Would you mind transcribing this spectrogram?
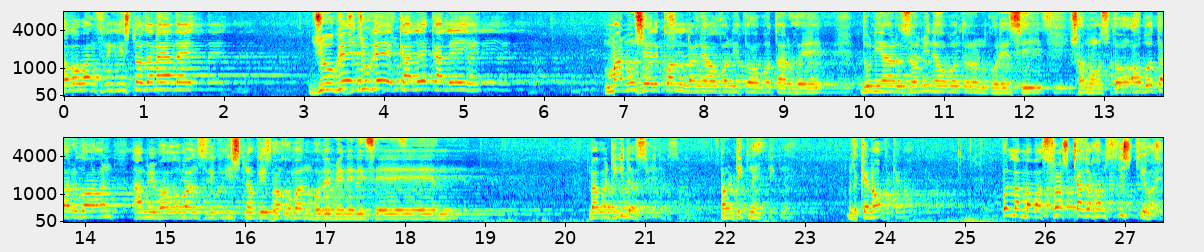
ভগবান শ্রীকৃষ্ণ জানায়া দেয়, যুগে যুগে, কালে কালে মানুষের কল্যাণে অগণিত অবতার হয়ে দুনিয়ার জমিনে অবতরণ করেছি। সমস্ত অবতারগণ আমি ভগবান শ্রীকৃষ্ণকে ভগবান বলে মেনে নিছেন। বাবা, ঠিকই তো আছে। আমার ঠিক নাই ঠিক নাই। বলে, কেন? বললাম, বাবা, স্রষ্টা যখন সৃষ্টি হয়,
